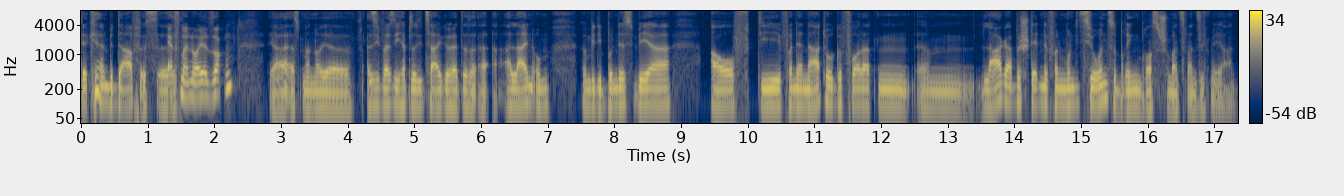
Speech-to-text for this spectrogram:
der Kernbedarf ist. Äh, erstmal neue Socken? Ja, erstmal neue. Also ich weiß nicht, ich habe so die Zahl gehört, dass äh, allein um irgendwie die Bundeswehr auf die von der NATO geforderten ähm, Lagerbestände von Munition zu bringen, brauchst du schon mal 20 Milliarden.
